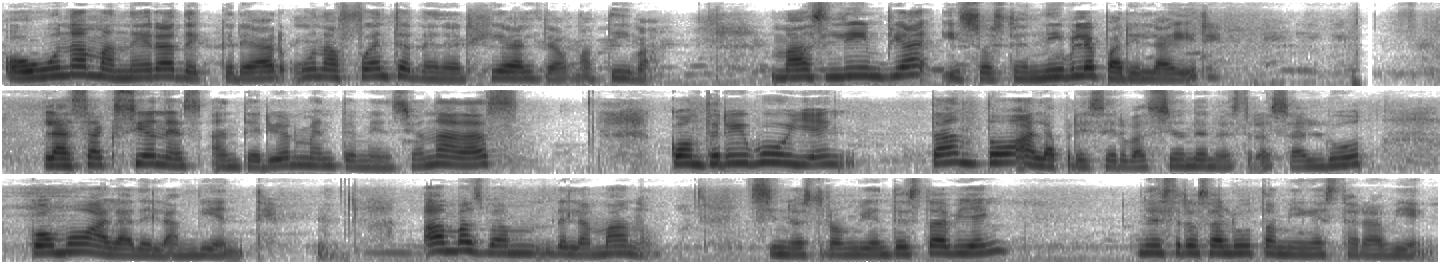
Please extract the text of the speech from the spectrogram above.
o una manera de crear una fuente de energía alternativa, más limpia y sostenible para el aire. Las acciones anteriormente mencionadas contribuyen tanto a la preservación de nuestra salud como a la del ambiente. Ambas van de la mano. Si nuestro ambiente está bien, nuestra salud también estará bien.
